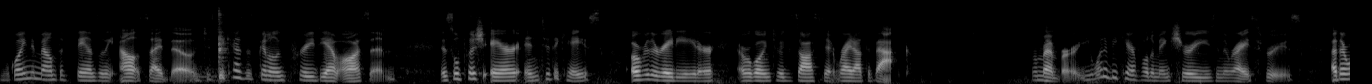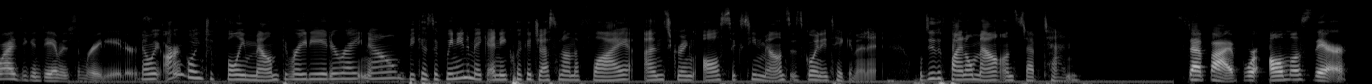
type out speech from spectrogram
We're going to mount the fans on the outside though, just because it's going to look pretty damn awesome. This will push air into the case, over the radiator, and we're going to exhaust it right out the back. Remember, you want to be careful to make sure you're using the right screws. Otherwise, you can damage some radiators. Now, we aren't going to fully mount the radiator right now because if we need to make any quick adjustment on the fly, unscrewing all 16 mounts is going to take a minute. We'll do the final mount on step 10. Step 5, we're almost there.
